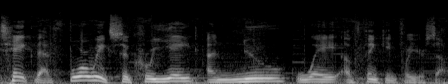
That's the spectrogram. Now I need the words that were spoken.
take that four weeks to create a new way of thinking for yourself.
